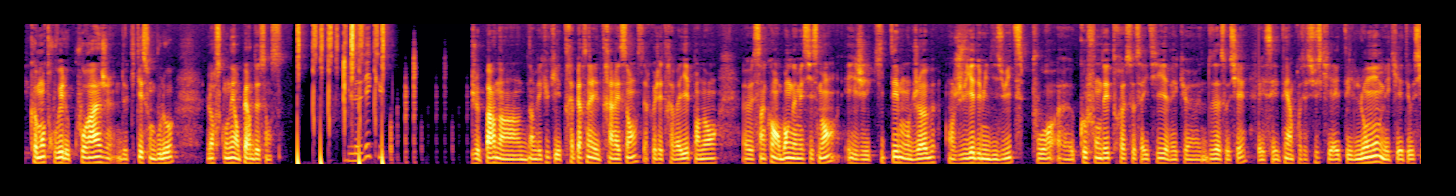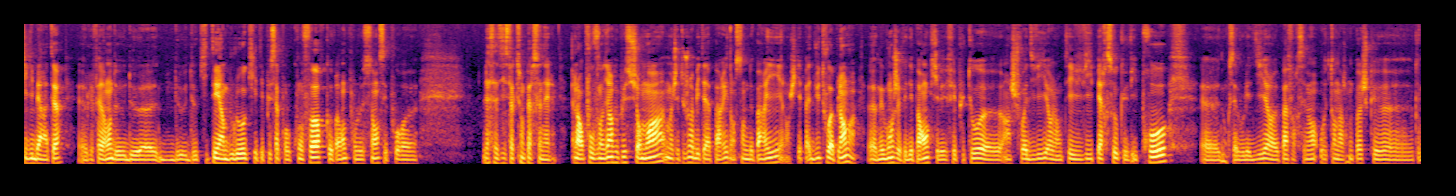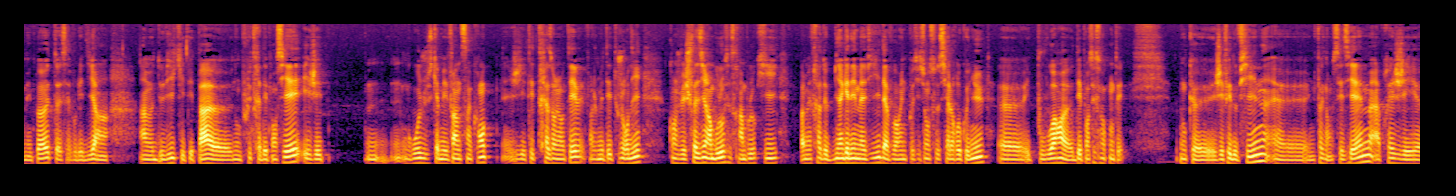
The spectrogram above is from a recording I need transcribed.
Comment trouver le courage de quitter son boulot lorsqu'on est en perte de sens? Le vécu. Je pars d'un vécu qui est très personnel et très récent, c'est-à-dire que j'ai travaillé pendant euh, 5 ans en banque d'investissement et j'ai quitté mon job en juillet 2018 pour euh, cofonder Trust Society avec euh, deux associés. Et ça a été un processus qui a été long mais qui a été aussi libérateur. Euh, le fait vraiment de, de, de, quitter un boulot qui était plus ça pour le confort que vraiment pour le sens et pour euh, la satisfaction personnelle. Alors pour vous en dire un peu plus sur moi, moi j'ai toujours habité à Paris, dans le centre de Paris, alors j'étais pas du tout à plaindre, euh, mais bon j'avais des parents qui avaient fait plutôt euh, un choix de vie orienté vie perso que vie pro, euh, donc ça voulait dire pas forcément autant d'argent de poche que, mes potes, ça voulait dire un, un mode de vie qui n'était pas non plus très dépensier, et j'ai en gros jusqu'à mes 25 ans, j'y étais très orienté, enfin je m'étais toujours dit quand je vais choisir un boulot, ce sera un boulot qui permettra de bien gagner ma vie, d'avoir une position sociale reconnue euh, et de pouvoir euh, dépenser sans compter. Donc euh, j'ai fait Dauphine, euh, une fac dans le 16e, après j'ai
